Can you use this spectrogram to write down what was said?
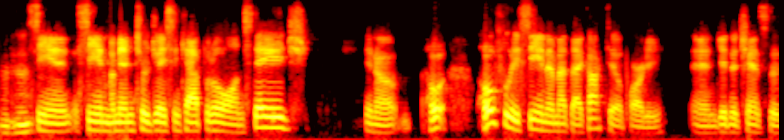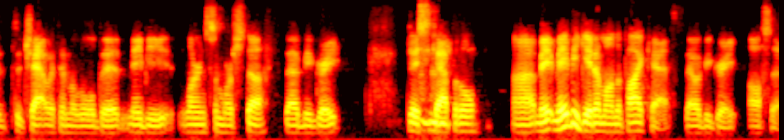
mm-hmm. seeing seeing my mentor Jason Capital on stage. You know, ho- hopefully seeing him at that cocktail party and getting a chance to, to chat with him a little bit, maybe learn some more stuff. That'd be great. Jason mm-hmm. Capital, uh, may- maybe get him on the podcast. That would be great. Also,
